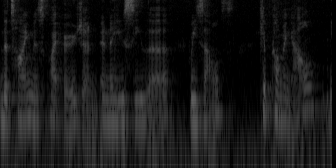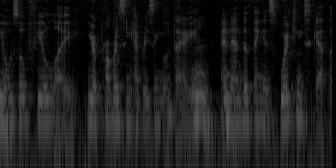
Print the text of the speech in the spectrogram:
the time is quite urgent, and then you see the results keep coming out. You Mm. also feel like you're progressing every single day, Mm, and mm. then the thing is working together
